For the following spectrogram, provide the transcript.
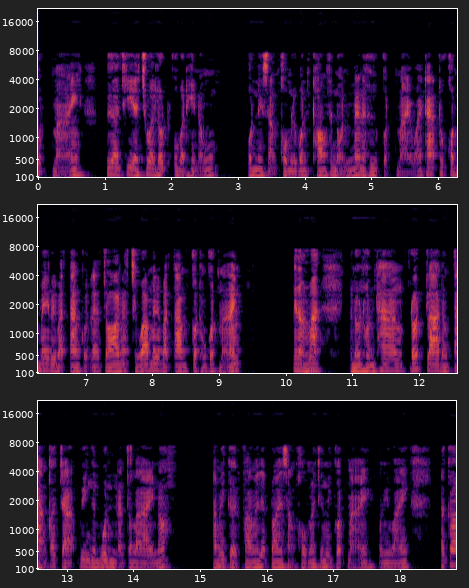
กฎหมาย เพื่อที่จะช่วยลดอุบัติเหตุของคนในสังคมหรือบนท้องถนนนั่นคือกฎหมายไว้ถ้าทุกคนไม่ปฏิบัติตามกฎจราจรนะถือว่าไม่ปฏิบัติตามกฎของกฎหมายแน่นอนว่าถนนหนทางรถราต่างๆ ก็จะวิ่งกันวุ่นอันตรายเนาะทำให้เกิดความไม่เรียบร้อยในสังคมและจึงมีกฎหมายตรงนี้ไว้ แล้วก็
